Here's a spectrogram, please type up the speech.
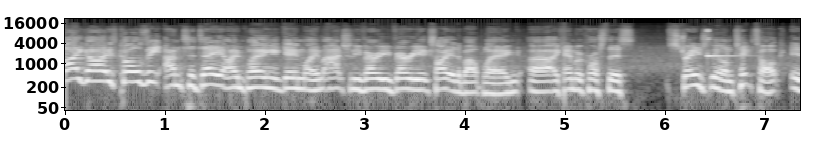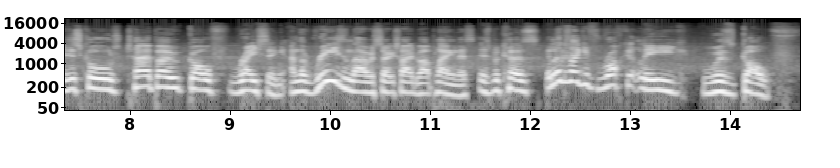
Hi guys, Colesy, and today I'm playing a game I'm actually very, very excited about playing. Uh, I came across this strangely on TikTok. It is called Turbo Golf Racing, and the reason that I was so excited about playing this is because it looks like if Rocket League was golf.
